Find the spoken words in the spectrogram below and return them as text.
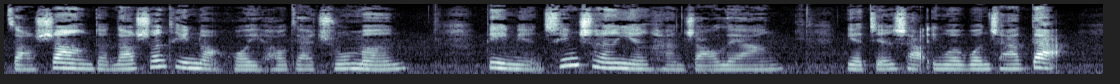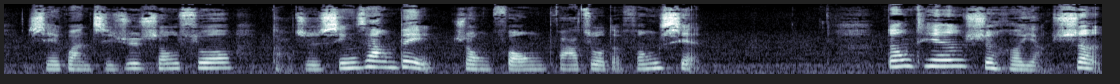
早上等到身体暖和以后再出门，避免清晨严寒着凉，也减少因为温差大，血管急剧收缩导致心脏病、中风发作的风险。冬天适合养肾，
